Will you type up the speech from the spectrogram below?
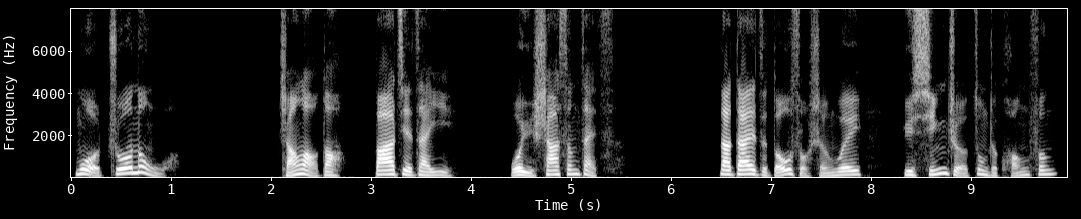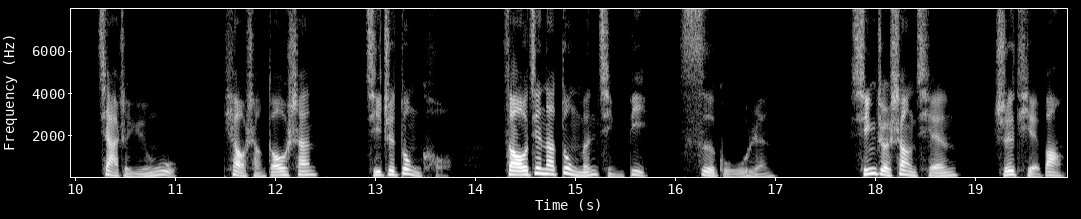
莫捉弄我。”长老道：“八戒在意，我与沙僧在此。”那呆子抖擞神威，与行者纵着狂风，驾着云雾，跳上高山，急至洞口，早见那洞门紧闭，四顾无人。行者上前执铁棒。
